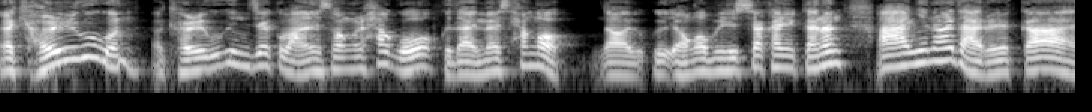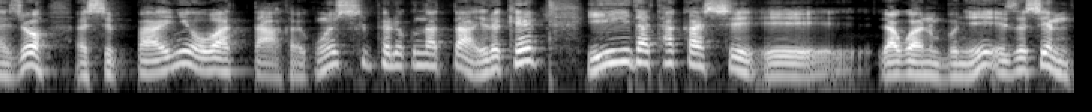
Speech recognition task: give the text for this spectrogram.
결국은결국이제그완성을하고그다음에상업 아, 그 영업을 시작하니까는 아, 아니나 다를까 하죠. 失敗に終わった. 결국은 실패로 끝났다. 이렇게 이다 타카시라고 하는 분이 있으신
